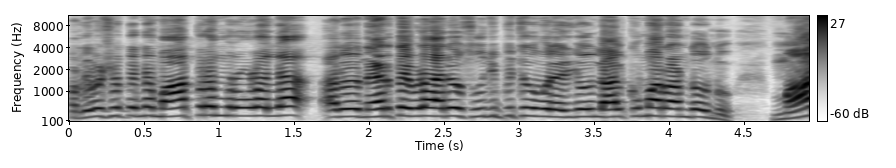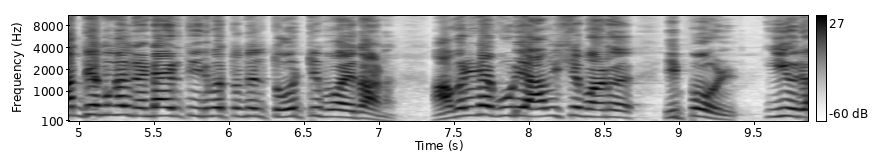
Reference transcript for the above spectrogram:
പ്രതിപക്ഷത്തിന്റെ മാത്രം റോളല്ല അത് നേരത്തെ ഇവിടെ ആരോ സൂചിപ്പിച്ചതുപോലെ എനിക്ക് തോന്നുന്നു ലാൽകുമാറാണെന്ന് തോന്നുന്നു. മാധ്യമങ്ങൾ രണ്ടായിരത്തി ഇരുപത്തൊന്നിൽ തോറ്റുപോയതാണ്. അവരുടെ കൂടി ആവശ്യമാണ് ഇപ്പോൾ ഈ ഒരു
